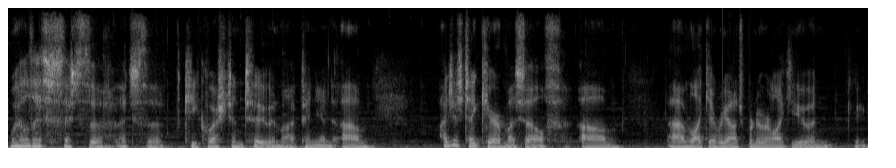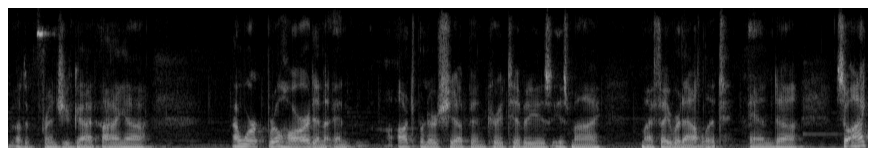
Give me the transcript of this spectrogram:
Well, that's that's the that's the key question too, in my opinion. Um, I just take care of myself. Um, I'm like every entrepreneur, like you and other friends you've got. I uh, I work real hard, and, and entrepreneurship and creativity is is my my favorite outlet. And uh, so I,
